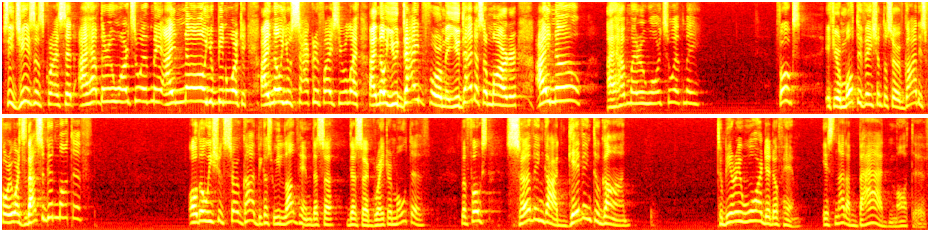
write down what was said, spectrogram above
See, Jesus Christ said, I have the rewards with me. I know you've been working. I know you sacrificed your life. I know you died for me. You died as a martyr. I know I have my rewards with me. Folks, if your motivation to serve God is for rewards, that's a good motive. Although we should serve God because we love Him, that's a, that's a greater motive. But, folks, serving God, giving to God to be rewarded of Him is not a bad motive.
